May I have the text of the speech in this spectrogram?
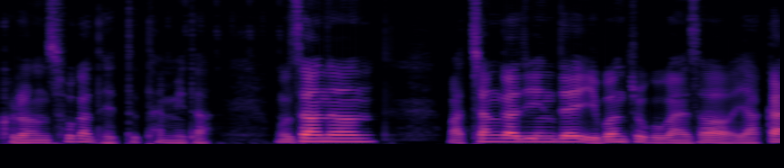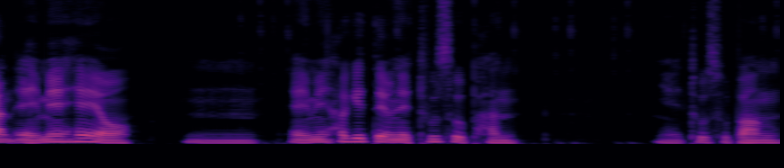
그런 수가 될 듯합니다. 우선은 마찬가지인데 이번 주 구간에서 약간 애매해요. 음, 애매하기 때문에 두 수 반, 예, 두수 방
